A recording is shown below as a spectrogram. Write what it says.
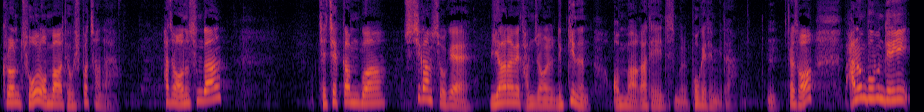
그런 좋은 엄마가 되고 싶었잖아요. 하지만 어느 순간 죄책감과 수치감 속에 미안함의 감정을 느끼는 엄마가 되어 있음을 보게 됩니다. 음, 그래서 많은 부분들이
